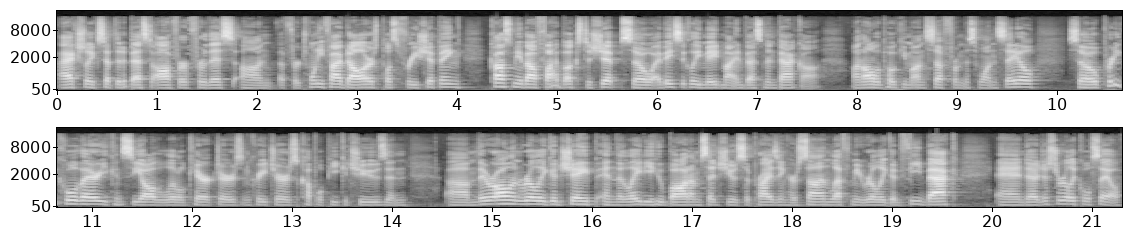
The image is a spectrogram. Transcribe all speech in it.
I actually accepted a best offer for this on uh, for $25 plus free shipping. Cost me about 5 bucks to ship, so I basically made my investment back on on all the Pokemon stuff from this one sale. So pretty cool there. You can see all the little characters and creatures, a couple Pikachus and um, they were all in really good shape, and the lady who bought them said she was surprising her son, left me really good feedback, and uh, just a really cool sale.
